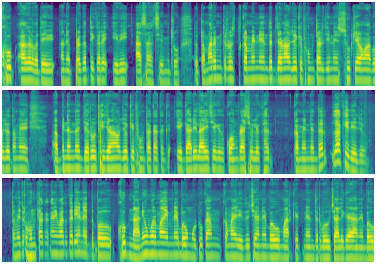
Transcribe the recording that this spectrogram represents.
ખૂબ આગળ વધે એવી અને પ્રગતિ કરે એવી આશા છે મિત્રો. તો તમારે મિત્રો કમેન્ટની અંદર જણાવજો કે ફૂમતાળજીને શું કહેવા માગો છો? તમે અભિનંદન જરૂરથી જણાવજો કે ફૂમતા કાકા એ ગાડી લાવી છે કે કોંગ્રેચ્યુલેશન કમેન્ટની અંદર લખી દેજો. તો મિત્રો હુમતા કાકાની વાત કરીએ ને તો બહુ ખૂબ નાની ઉંમરમાં એમને બહુ મોટું કામ કમાઈ લીધું છે અને બહુ માર્કેટની અંદર બહુ ચાલી ગયા અને બહુ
